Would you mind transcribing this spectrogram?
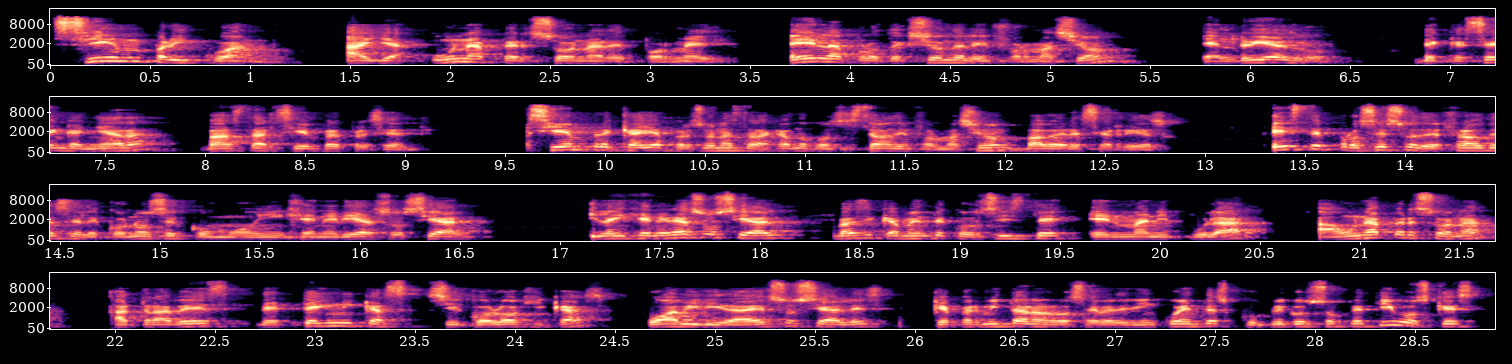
Siempre y cuando haya una persona de por medio en la protección de la información, el riesgo de que sea engañada va a estar siempre presente. Siempre que haya personas trabajando con sistemas de información, va a haber ese riesgo. Este proceso de fraude se le conoce como ingeniería social y la ingeniería social básicamente consiste en manipular a una persona a través de técnicas psicológicas o habilidades sociales que permitan a los ciberdelincuentes cumplir con sus objetivos, que es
